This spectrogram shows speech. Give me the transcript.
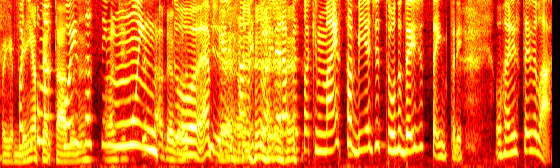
Foi, Foi bem tipo apertado, uma coisa né? assim muito. sabe, agora é porque ele sabe tudo. Ele era a pessoa que mais sabia de tudo desde sempre. O Rani esteve lá.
